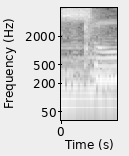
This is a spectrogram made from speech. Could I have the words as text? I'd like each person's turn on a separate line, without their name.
soulmate.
